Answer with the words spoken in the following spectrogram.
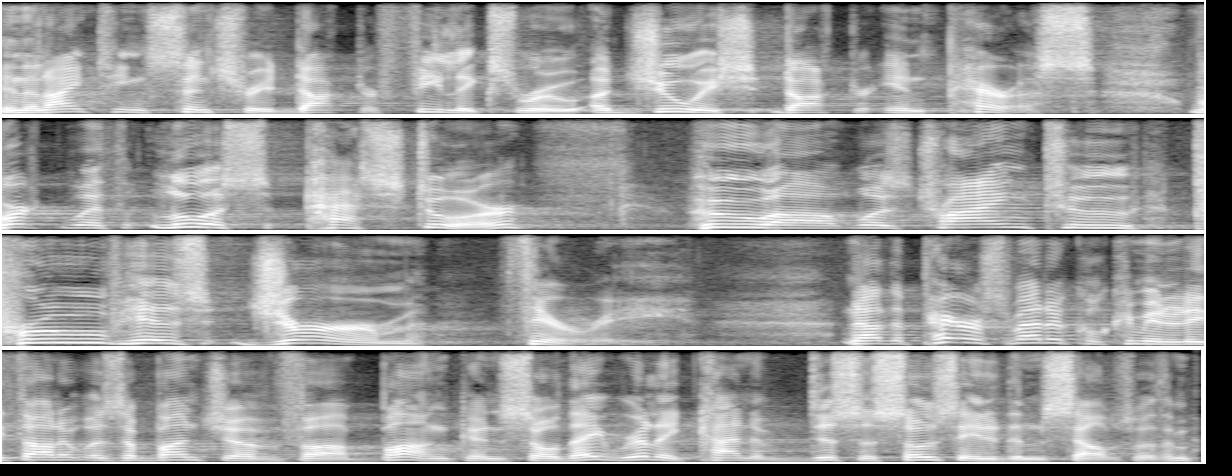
In the 19th century, Dr. Felix Roux, a Jewish doctor in Paris, worked with Louis Pasteur who uh, was trying to prove his germ theory. Now, the Paris medical community thought it was a bunch of uh, bunk, and so they really kind of disassociated themselves with him.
